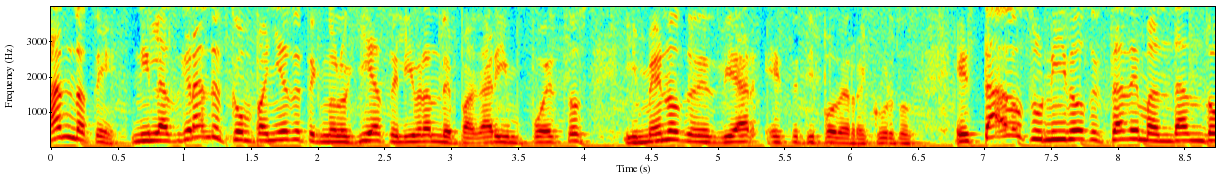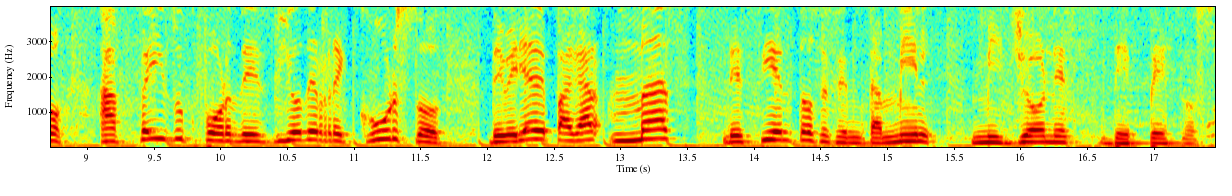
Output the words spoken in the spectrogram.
Ándate, ni las grandes compañías de tecnología se libran de pagar impuestos y menos de desviar este tipo de recursos. Estados Unidos está demandando a Facebook por desvío de recursos. Debería de pagar más de 160 mil millones de pesos.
